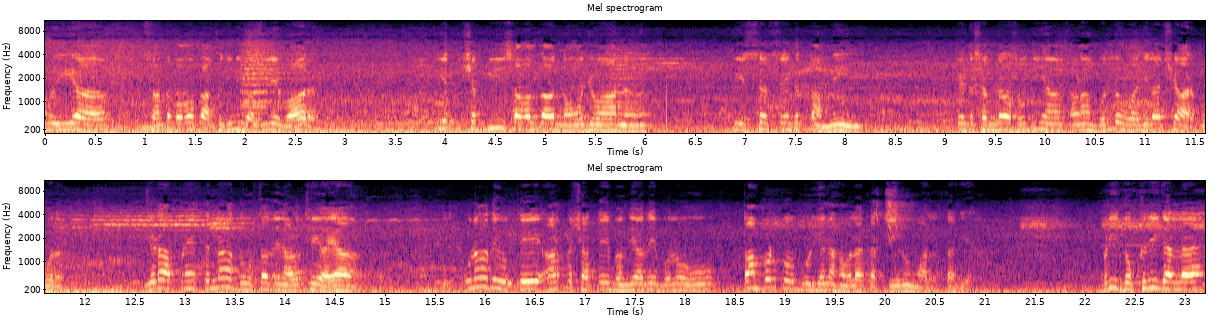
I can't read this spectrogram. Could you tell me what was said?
ਹੋਈ ਆ ਸੰਤ ਬਾਬਾ ਭਗਤ ਯੂਨੀਵਰਸਿਟੀ ਦੇ ਬਾਹਰ। ਇਹ ਇੱਕ 26 ਸਾਲ ਦਾ ਨੌਜਵਾਨ ਕੇਸਰ ਸਿੰਘ ਧਾਮੀ ਪਿੰਡ ਸੰਦਰਾ ਸੋਧੀਆਂ ਥਾਣਾ ਬੁੱਲੋਵਾ ਜ਼ਿਲ੍ਹਾ ਹੁਸ਼ਿਆਰਪੁਰ ਜਿਹੜਾ ਆਪਣੇ ਤਿੰਨਾਂ ਦੋਸਤਾਂ ਦੇ ਨਾਲ ਉੱਥੇ ਆਇਆ। ਉਹਨਾਂ ਦੇ ਉੱਤੇ ਅਣਪਛਾਤੇ ਬੰਦਿਆਂ ਦੇ ਵੱਲੋਂ ਤਾਂਬੜ ਤੋਂ ਗੋਲੀਆਂ ਨਾਲ ਹਮਲਾ ਕਰਕੇ ਉਹਨੂੰ ਮਾਰ ਦਿੱਤਾ ਗਿਆ। ਬੜੀ ਦੁੱਖ ਦੀ ਗੱਲ ਹੈ।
